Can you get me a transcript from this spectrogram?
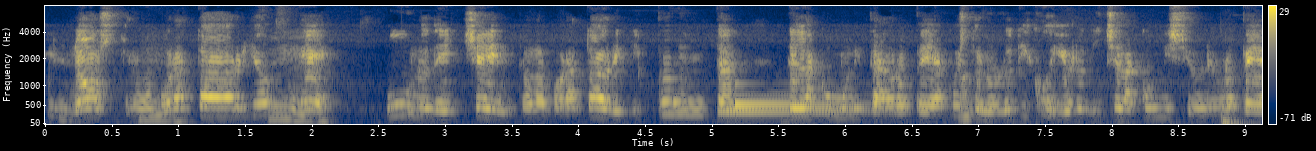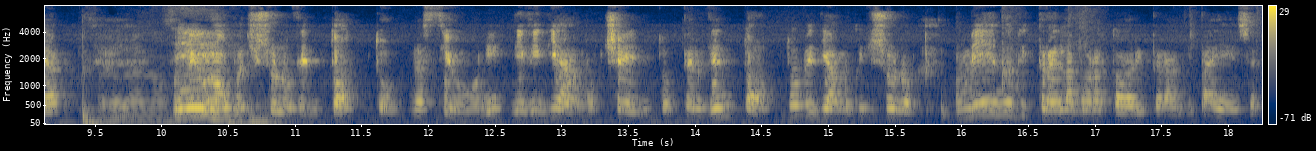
il nostro laboratorio Sì. è uno dei 100 laboratori di punta della comunità europea. Questo non lo dico io, lo dice la Commissione europea. Sì. In Europa ci sono 28 nazioni, dividiamo 100 per 28, vediamo che ci sono meno di 3 laboratori per ogni paese.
